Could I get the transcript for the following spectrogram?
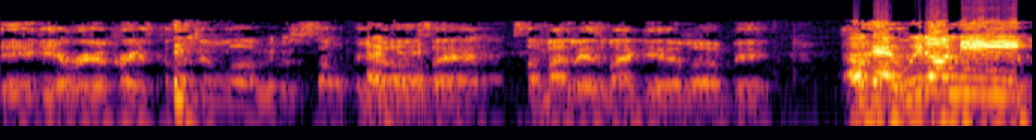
it get real crazy because I just love music. So you okay. know what I'm saying. So my list might get a little bit. Okay, we don't need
